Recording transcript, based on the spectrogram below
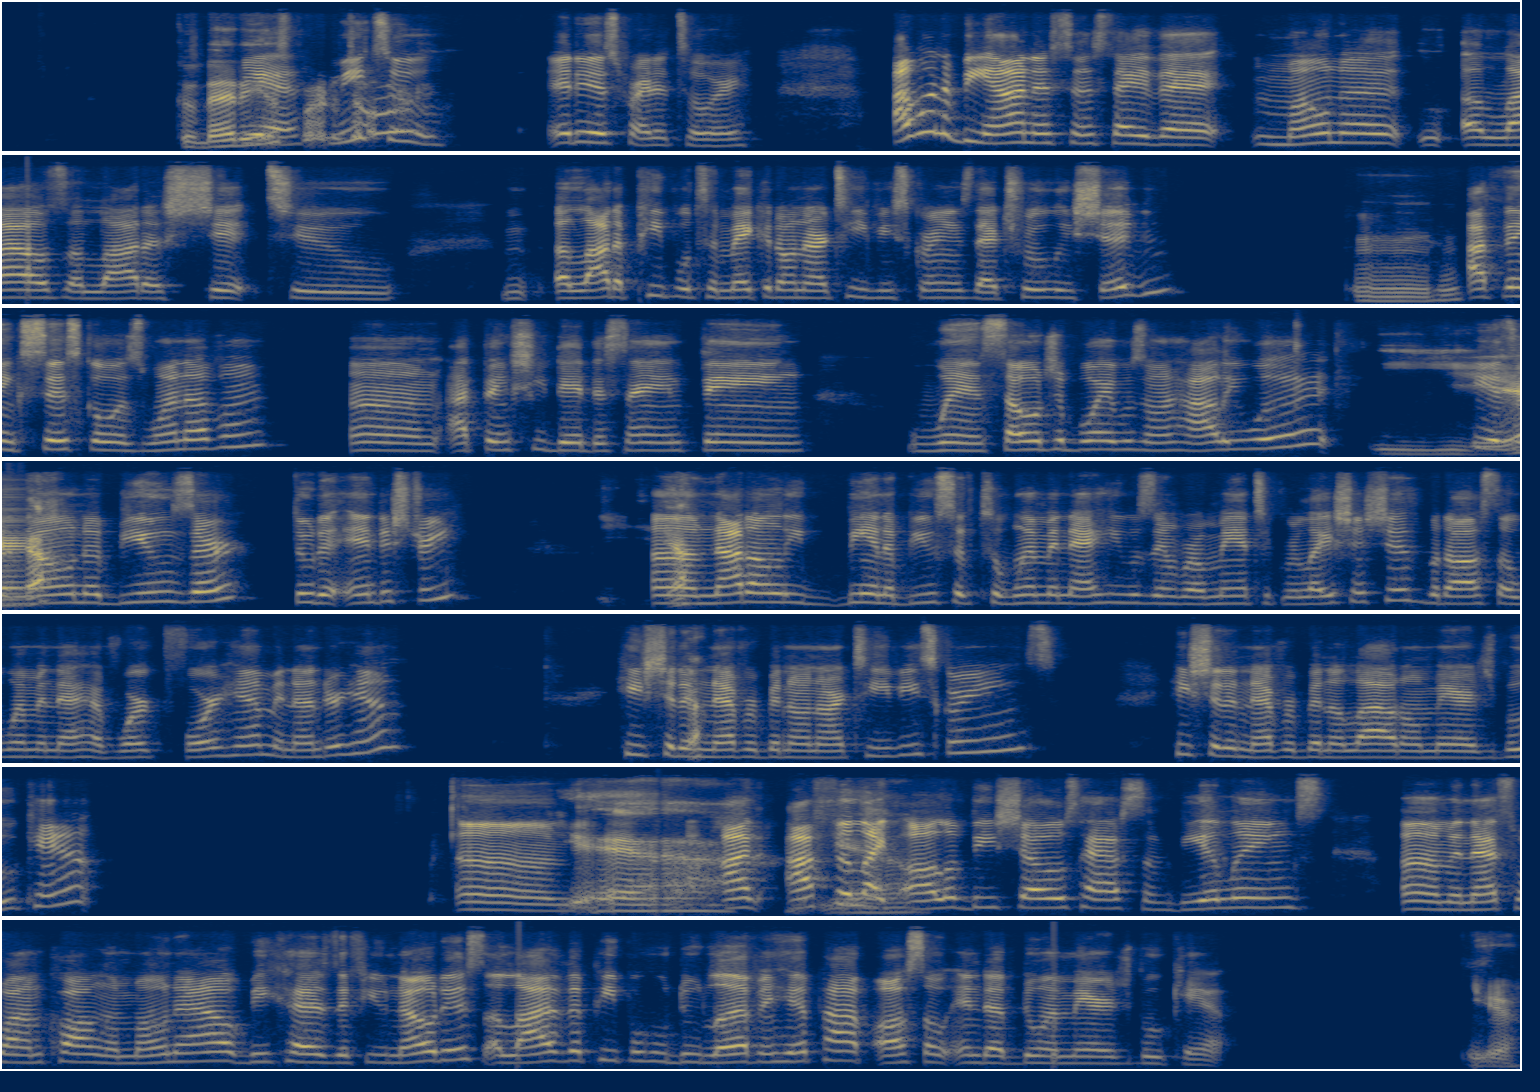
because that is yeah, predatory. me too. It is predatory. I want to be honest and say that Mona allows a lot of shit to a lot of people to make it on our TV screens that truly shouldn't. Mhm. I think Cisco is one of them. Um, I think she did the same thing when Soulja Boy was on Hollywood. He is a known abuser through the industry. Yeah. Um, not only being abusive to women that he was in romantic relationships, but also women that have worked for him and under him. He should have Yeah. never been on our TV screens. He should have never been allowed on marriage boot camp. Um, yeah. I, I feel like all of these shows have some dealings. Um, and that's why I'm calling Mona out because if you notice, a lot of the people who do love and hip hop also end up doing marriage boot camp. yeah.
